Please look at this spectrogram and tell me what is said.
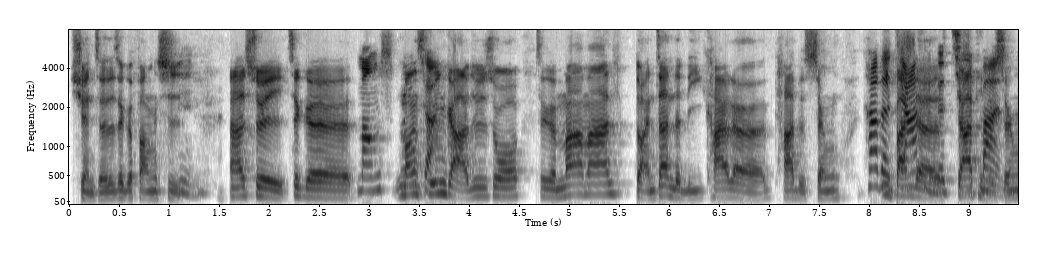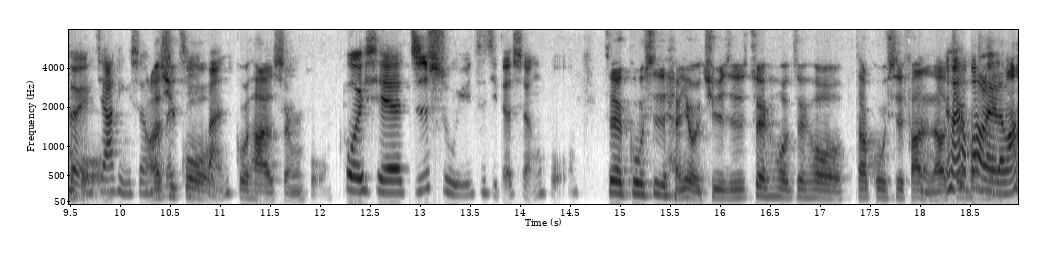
选择的这个方式。嗯那所以这个 Mom Springer 就是说，这个妈妈短暂的离开了她的生活，她的家庭的的家庭的生活，对家庭生然后去过过她的生活。过一些只属于自己的生活。这个故事很有趣，就是最后最后到故事发展到 要爆雷了吗？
